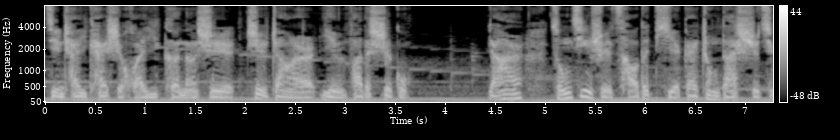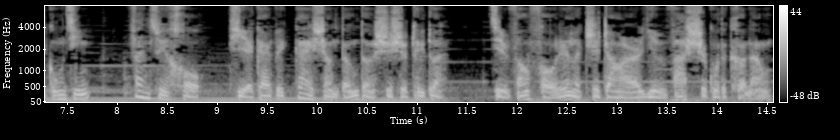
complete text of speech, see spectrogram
警察一开始怀疑可能是智障儿引发的事故，然而从进水槽的铁盖重达十七公斤，犯罪后铁盖被盖上等等事实推断，警方否认了智障儿引发事故的可能。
